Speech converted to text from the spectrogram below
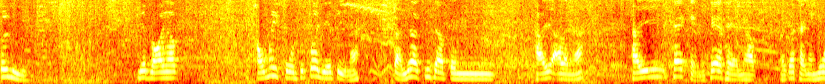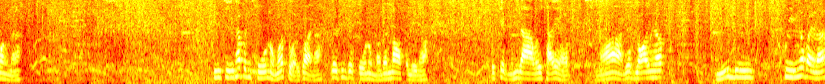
ปึ้ง เรียบร้อยครับ เขาไม่โคนซูเปอร์เยตินะ แต่เลือกที่จะเป็นใช้อะไรนะ ใช้แค่แข็งแค่แทนนะครับ แล้วก็ใช้น้ำม่วงนะ จริงๆ ถ้าเป็นโคนผมว่าสวยกว่านะ เลือกที่จะโคนออกมาด้านนอกไปเลยเนาะไปเก็บน้ำยาไว้ใช้ครับอ่าเรียบร้อยครับอันนี้ดึง ควีนเข้าไปนะ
